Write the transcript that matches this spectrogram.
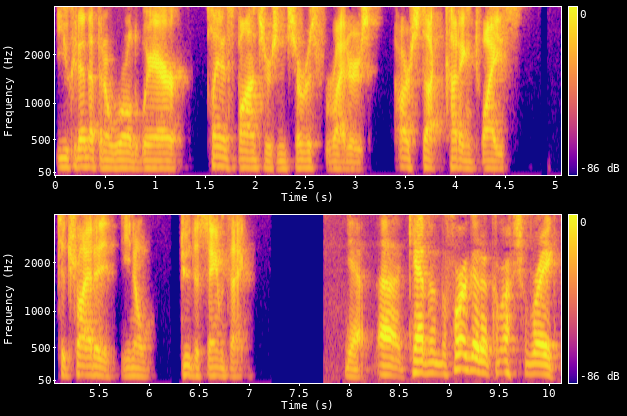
you could end up in a world where plan sponsors and service providers are stuck cutting twice to try to, you know, do the same thing. Yeah, uh, Kevin. Before I go to commercial break,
